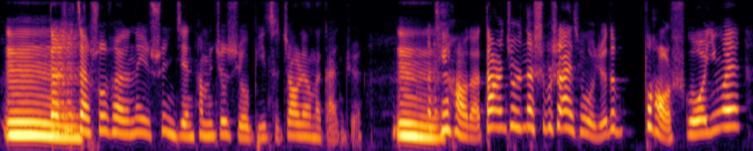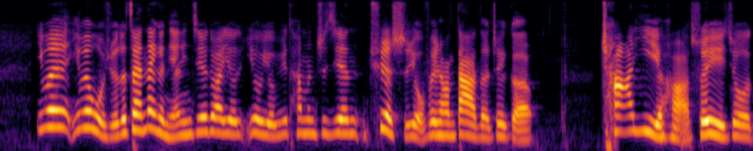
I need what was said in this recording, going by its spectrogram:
嗯，但是在说出来的那一瞬间，他们就是有彼此照亮的感觉，嗯那嗯挺好的。当然，就是那是不是爱情，我觉得不好说，因为。因为，因为我觉得在那个年龄阶段又，又由于他们之间确实有非常大的这个差异哈，所以就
